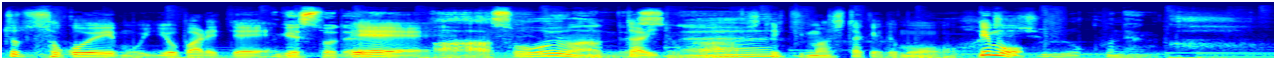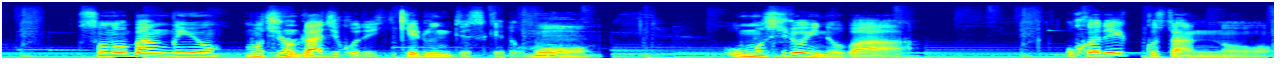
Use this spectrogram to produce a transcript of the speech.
ちょっとそこへも呼ばれえて、ゲストで。ええ。ああそうなあったりとんですねかしてきましたけども、でも86年か。その番組ももちろんラジコで聞けるんですけども、面白いのは岡田由紀子さんの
